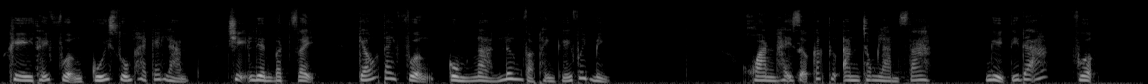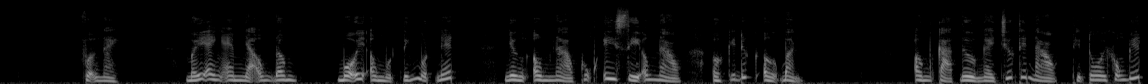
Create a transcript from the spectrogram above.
Khi thấy Phượng cúi xuống hai cái làn, chị liền bật dậy, kéo tay Phượng cùng ngả lưng vào thành ghế với mình. Khoan hãy dỡ các thức ăn trong làn ra. Nghỉ tí đã, Phượng. Phượng này, mấy anh em nhà ông Đông, mỗi ông một tính một nết, nhưng ông nào cũng y xì ông nào ở cái đức ở bẩn. Ông cả từ ngày trước thế nào thì tôi không biết,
